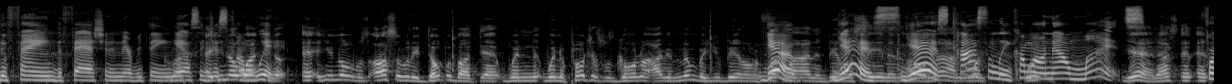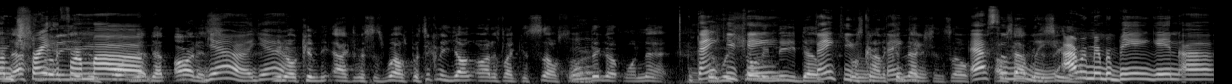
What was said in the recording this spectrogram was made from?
the fame, the fashion, and everything Right. else. It And just you know come what? with you know, it. And and you know what was also really dope about that when when the protest was going on. I remember you being on the front Yeah. line and being yes. on scene and all yes. nine. Constantly. Come on now, months. Yeah, that's and, and, From and that's really from, uh, that, that artists, yeah, yeah. you know, can be activists as well, particularly young artists like yourself. So Mhm. big up on that. Thank we you, surely King. need those, Thank you. those kind of Thank you. connections. So I happy to Absolutely. see I remember being in, uh,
